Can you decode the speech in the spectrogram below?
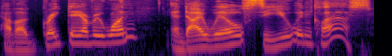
have a great day, everyone, and I will see you in class.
